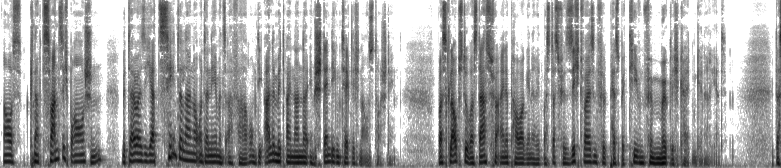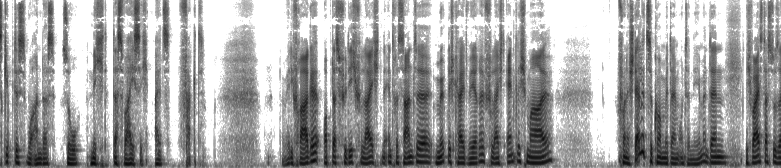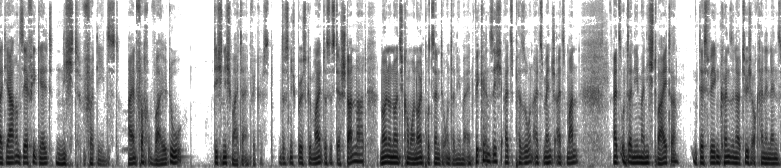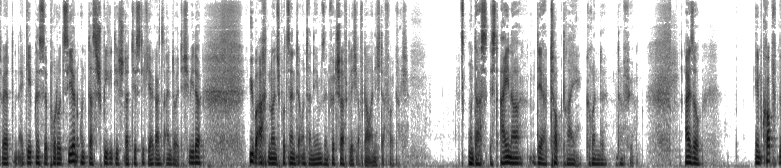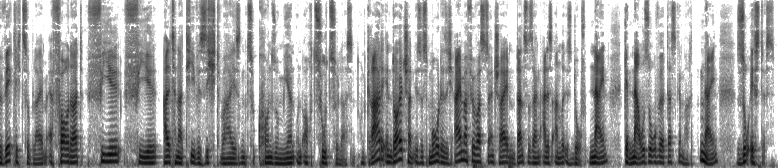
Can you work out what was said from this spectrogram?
aus knapp 20 Branchen mit teilweise jahrzehntelanger Unternehmenserfahrung, die alle miteinander im ständigen täglichen Austausch stehen. Was glaubst du, was das für eine Power generiert, was das für Sichtweisen, für Perspektiven, für Möglichkeiten generiert? Das gibt es woanders so nicht. Das weiß ich als Fakt. Dann wäre die Frage, ob das für dich vielleicht eine interessante Möglichkeit wäre, vielleicht endlich mal von der Stelle zu kommen mit deinem Unternehmen, denn ich weiß, dass du seit Jahren sehr viel Geld nicht verdienst. Einfach weil du dich nicht weiterentwickelst. Das ist nicht bös gemeint, das ist der Standard. 99,9 Prozent der Unternehmer entwickeln sich als Person, als Mensch, als Mann, als Unternehmer nicht weiter. Und deswegen können sie natürlich auch keine nennenswerten Ergebnisse produzieren und das spiegelt die Statistik ja ganz eindeutig wieder. Über 98 Prozent der Unternehmen sind wirtschaftlich auf Dauer nicht erfolgreich. Und das ist einer der Top drei Gründe dafür. Also im Kopf beweglich zu bleiben, erfordert viel, viel alternative Sichtweisen zu konsumieren und auch zuzulassen. Und gerade in Deutschland ist es Mode, sich einmal für was zu entscheiden und dann zu sagen, alles andere ist doof. Nein, genau so wird das gemacht. Nein, so ist es.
